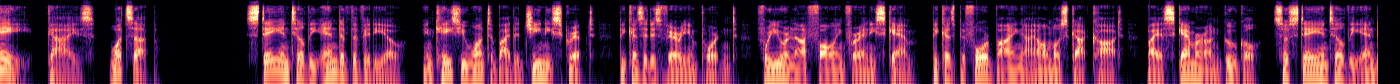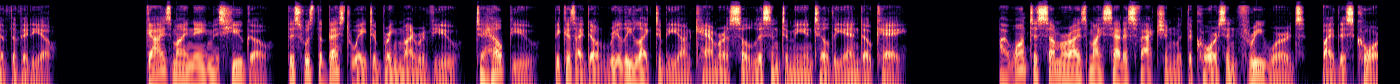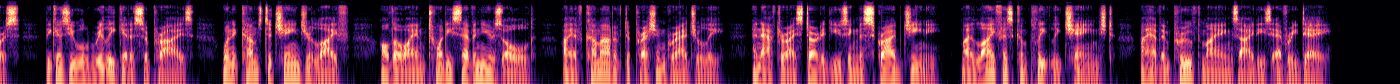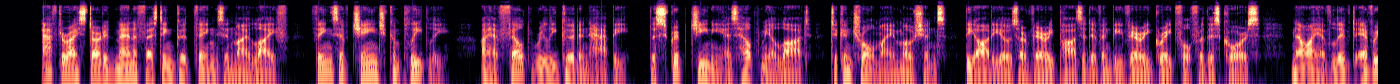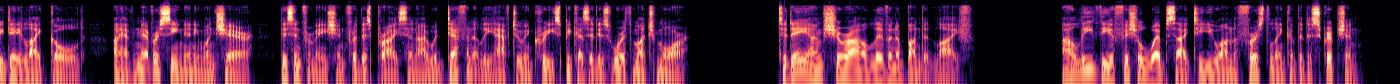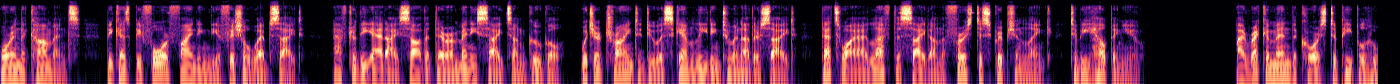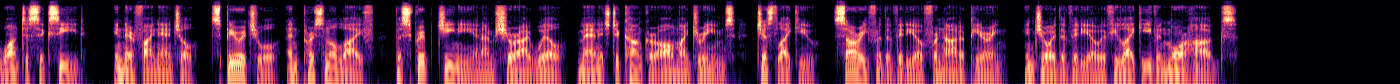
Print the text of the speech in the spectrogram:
Hey, guys, what's up? Stay until the end of the video, in case you want to buy the Genie script, because it is very important, for you are not falling for any scam, because before buying I almost got caught, by a scammer on Google, so stay until the end of the video. Guys my name is Hugo, this was the best way to bring my review, to help you, because I don't really like to be on camera so listen to me until the end okay. I want to summarize my satisfaction with the course in three words, by this course, because you will really get a surprise, when it comes to change your life, although I am 27 years old, I have come out of depression gradually, and after I started using the Script Genie, my life has completely changed, I have improved my anxieties every day. After I started manifesting good things in my life, things have changed completely, I have felt really good and happy, the script genie has helped me a lot to control my emotions. The audios are very positive and be very grateful for this course. Now I have lived every day like gold. I have never seen anyone share this information for this price and I would definitely have to increase because it is worth much more. Today I'm sure I'll live an abundant life. I'll leave the official website to you on the first link of the description or in the comments because before finding the official website, after the ad I saw that there are many sites on Google which are trying to do a scam leading to another site, that's why I left the site on the first description link to be helping you. I recommend the course to people who want to succeed in their financial, spiritual, and personal life, the script genie and I'm sure I will manage to conquer all my dreams, just like you. Sorry for the video for not appearing. Enjoy the video if you like even more hugs.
